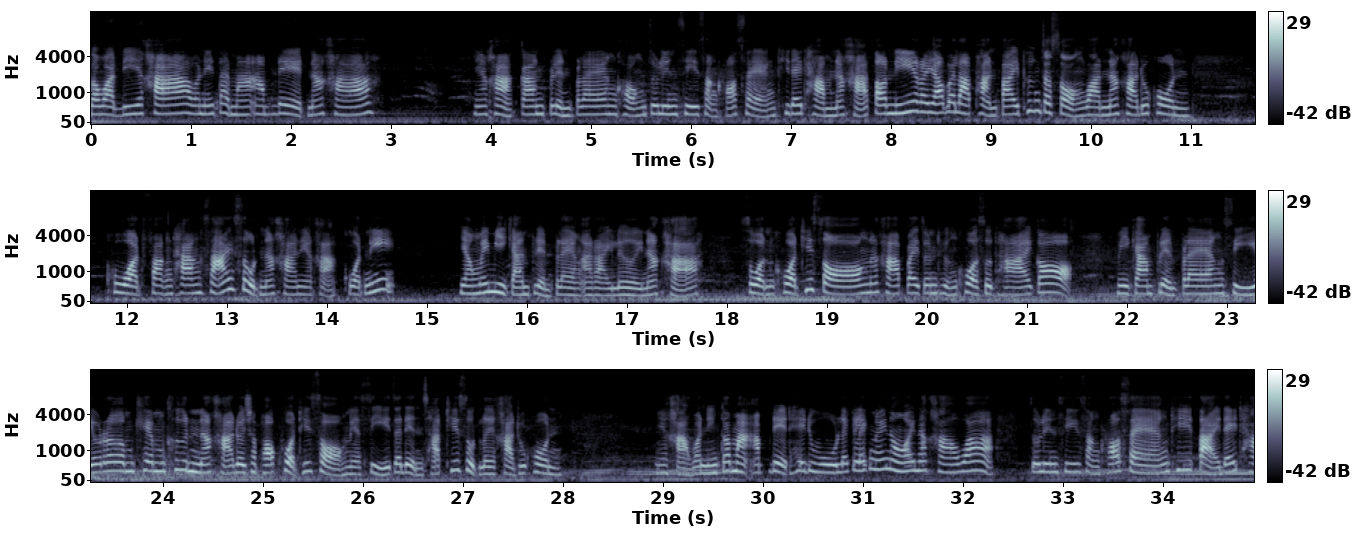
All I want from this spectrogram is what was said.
สวัสดีค่ะ วันนี้แต่มาอัปเดตนะคะเนี่ยค่ะ การเปลี่ยนแปลงของจุลินทรีย์สังเคราะห์แสงที่ได้ทำนะคะ ตอนนี้ระยะเวลาผ่านไปเพิ่งจะ 2 วันนะคะ ทุกคนขวดฝั่งทางซ้ายสุดนะคะเนี่ยค่ะ ขวดนี้ยังไม่มีการเปลี่ยนแปลงอะไรเลยนะคะ ส่วนขวดที่2นะคะ ไปจนถึงขวดสุดท้ายก็มีการเปลี่ยนแปลงสีเริ่มเข้มขึ้นนะคะ โดยเฉพาะขวดที่2เนี่ยสีจะเด่นชัดที่สุดเลยค่ะทุกคน นี่ยค่ะ วันนี้ก็มาอัปเดตให้ดูเล็กๆ น้อยๆนะคะว่าจุลินทรีย์สังเคราะห์แสงที่ต่ายได้ท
